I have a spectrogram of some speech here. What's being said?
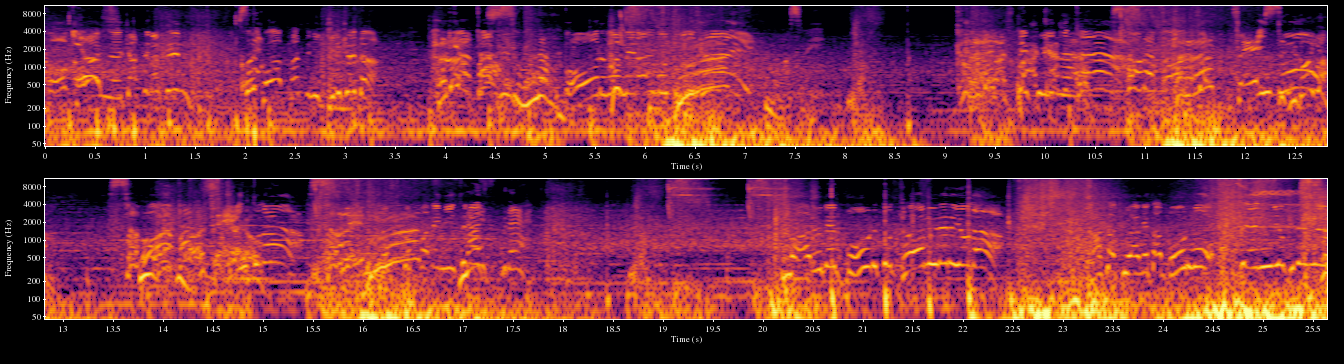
ここは抜かせません。ここはパスに切り替えた。アーターそんなボールを狙うも届かない。まずいかわして振り切った。フェイントすごいよサポーターフェイントだ。連続突破で見せますナイスプレー。るでボールと戯れるようだ。高く上げたボールを全力で抜か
